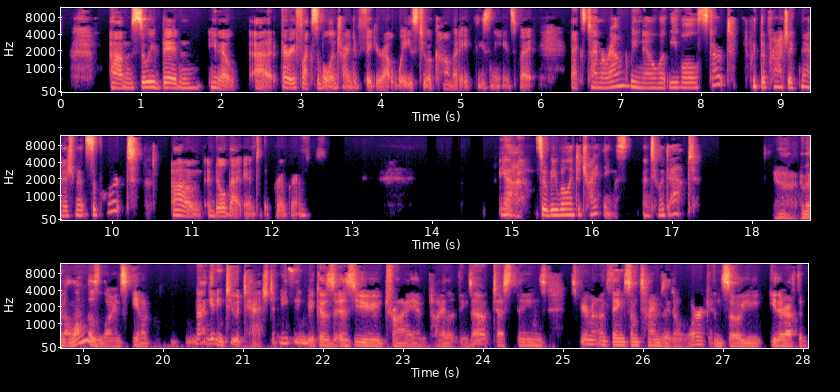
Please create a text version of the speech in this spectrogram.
Um, so we've been, you know, uh, very flexible in trying to figure out ways to accommodate these needs. But next time around, we know what we will start with the project management support um, and build that into the program yeah, so be willing to try things and to adapt. Yeah, and then along those lines, you know, not getting too attached to anything because as you try and pilot things out, test things, experiment on things, sometimes they don't work. And so you either have to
